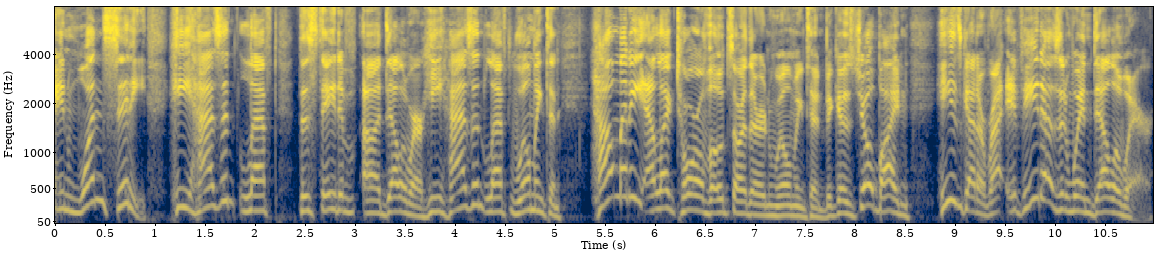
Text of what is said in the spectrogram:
In one city. He hasn't left the state of uh, Delaware. He hasn't left Wilmington. How many electoral votes are there in Wilmington? Because Joe Biden, he's got a, if he doesn't win Delaware,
